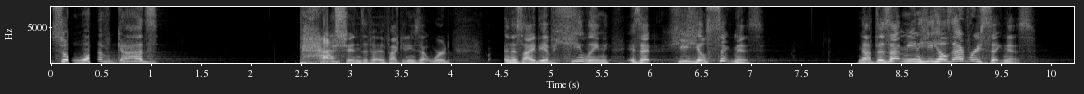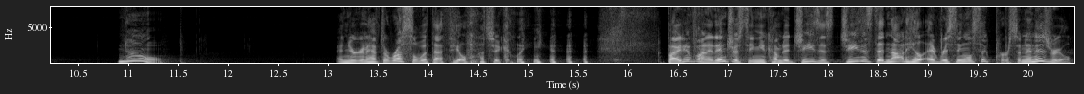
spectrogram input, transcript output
So, one of God's passions, if I can use that word, and this idea of healing is that He heals sickness. Now, does that mean He heals every sickness? No. And you're going to have to wrestle with that theologically. but I do find it interesting. You come to Jesus, Jesus did not heal every single sick person in Israel.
